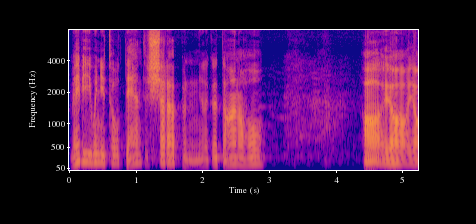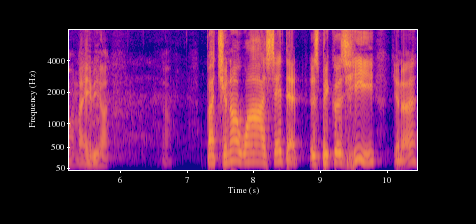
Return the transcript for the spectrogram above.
Maybe when you told Dan to shut up and you know go die in a hole. Oh yeah, yeah, maybe. I, but you know why I said that? Is because he, you know,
